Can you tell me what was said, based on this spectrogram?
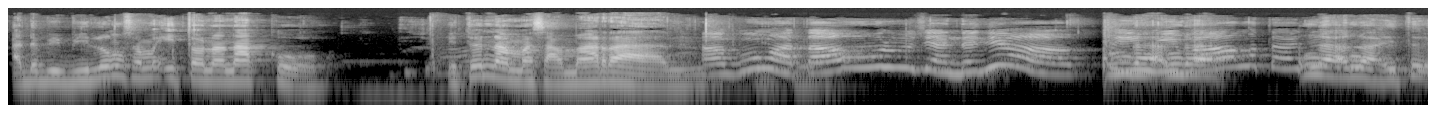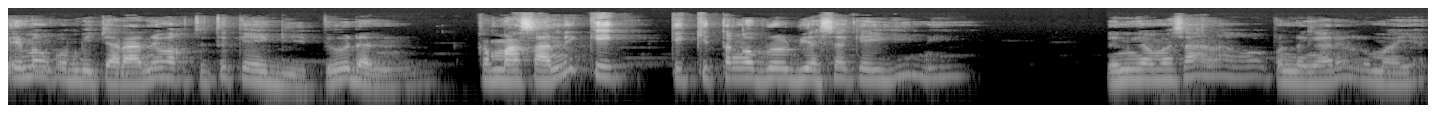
Ada Bibilung sama Ito Nanako. Itu nama samaran ah gue nggak tahu lu bercandanya tinggi enggak. enggak banget aja. Enggak enggak. Itu emang pembicaraannya waktu itu kayak gitu dan kemasannya kayak, kayak kita ngobrol biasa kayak gini dan nggak masalah kok pendengarnya lumayan.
